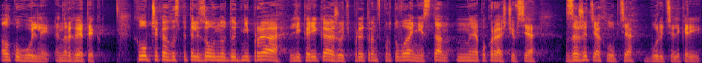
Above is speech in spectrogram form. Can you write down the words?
алкогольний енергетик. Хлопчика госпіталізовано до Дніпра. Лікарі кажуть, при транспортуванні стан не покращився. За життя хлопця борються лікарі.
